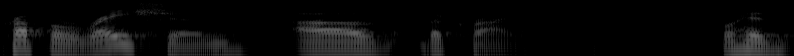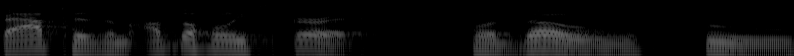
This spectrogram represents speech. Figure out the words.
preparation of the Christ, for his baptism of the Holy Spirit for those who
